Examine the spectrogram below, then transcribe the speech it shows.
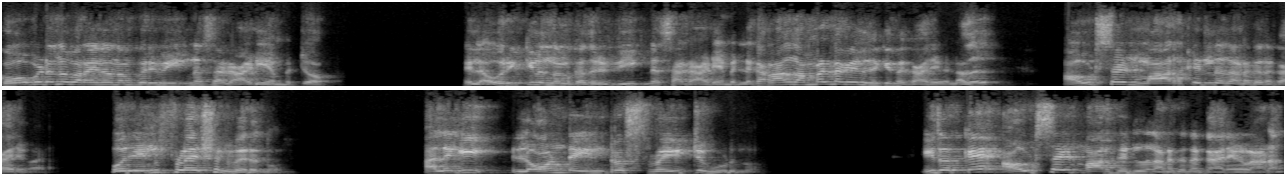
കോവിഡ് എന്ന് പറയുന്നത് നമുക്കൊരു വീക്ക്നെസ് ആയിട്ട് ആഡ് ചെയ്യാൻ പറ്റുമോ? ഇല്ല ഒരിക്കലും നമുക്കതൊരു വീക്ക്നെസ് ആയിട്ട് ആഡ് ചെയ്യാൻ പറ്റില്ല. കാരണം അത് നമ്മളുടെ കയ്യിൽ നിൽക്കുന്ന കാര്യമല്ല. അത് ഔട്ട്സൈഡ് മാർക്കറ്റിൽ നടക്കുന്ന കാര്യമാണ്. ഒരു ഇൻഫ്ലേഷൻ വരുന്നു. അല്ലെങ്കിൽ ലോണിന്റെ ഇൻട്രസ്റ്റ് റേറ്റ് കൂടുന്നു. ഇതൊക്കെ ഔട്ട്സൈഡ് മാർക്കറ്റിൽ നടക്കുന്ന കാര്യങ്ങളാണ്.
